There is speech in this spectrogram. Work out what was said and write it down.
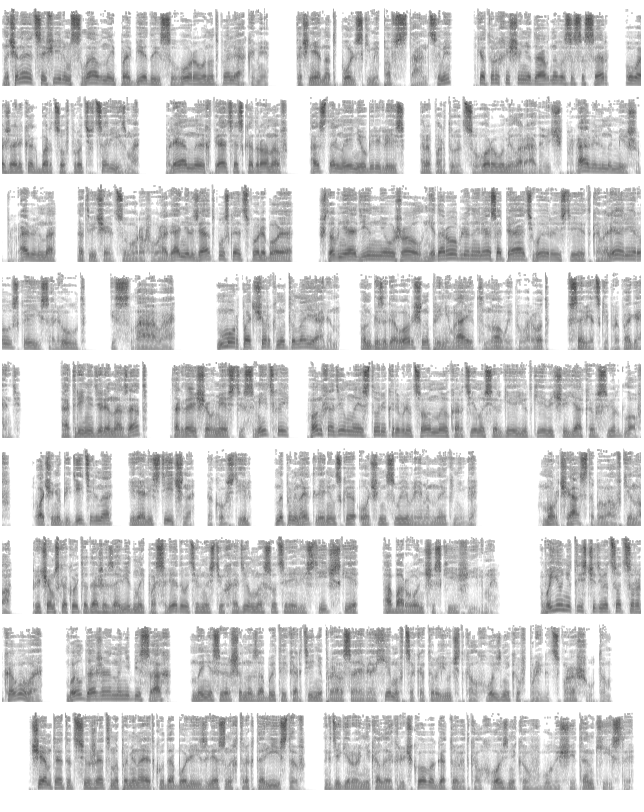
Начинается фильм славной победой Суворова над поляками, точнее, над польскими повстанцами, которых еще недавно в СССР уважали как борцов против царизма. Пленных пять эскадронов, остальные не убереглись, рапортует Суворову Милорадович. «Правильно, Миша, правильно», — отвечает Суворов. «Врага нельзя отпускать с поля боя. Чтоб ни один не ушел, недоробленный лес опять вырастет, кавалерии русской, салют и слава». Мур подчеркнуто лоялен. Он безоговорочно принимает новый поворот в советской пропаганде. А три недели назад, тогда еще вместе с Митькой, он ходил на историко-революционную картину Сергея Юткевича «Яков Свердлов». Очень убедительно и реалистично, каков стиль, напоминает ленинская очень своевременная книга. Мур часто бывал в кино, причем с какой-то даже завидной последовательностью ходил на соцреалистические, оборонческие фильмы. В июне 1940-го был даже на небесах, ныне совершенно забытой картине про оса-авиахемовца, который учит колхозников прыгать с парашютом. Чем-то этот сюжет напоминает куда более известных трактористов, где герой Николая Крючкова готовят колхозников в будущие танкисты.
